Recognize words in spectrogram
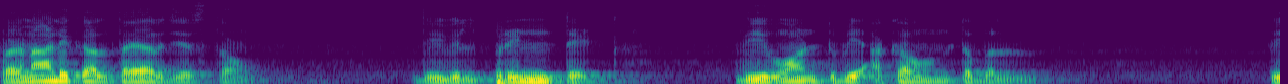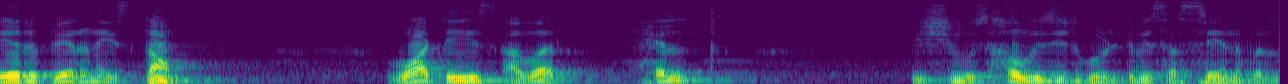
ప్రణాళికలు తయారు చేస్తాం. We will print it we want be accountable పేరు పేరున ఇస్తాం. What is our health issues how is it going to be sustainable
